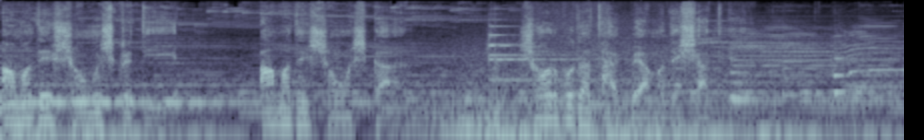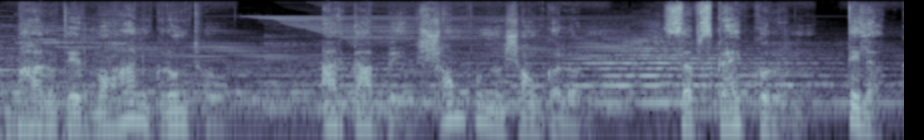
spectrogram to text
আমাদের সংস্কৃতি, আমাদের সংস্কার সর্বদা থাকবে আমাদের সাথে। ভারতের মহান গ্রন্থ আর কাব্যের সম্পূর্ণ সংকলন। সাবস্ক্রাইব করুন তিলক।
